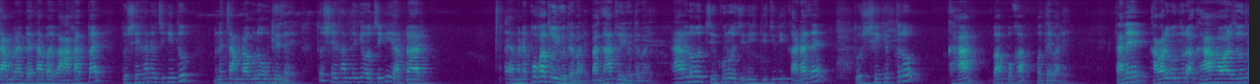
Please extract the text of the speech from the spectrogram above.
চামড়া ব্যথা পায় বা আঘাত পায়। তো সেখানে হচ্ছে কিন্তু মানে চামড়াগুলো উঠে যায়। তো সেখান থেকে হচ্ছে কি আপনার মানে পোকা তৈরি হতে পারে বা ঘা তৈরি হতে পারে। আলো যে কোনো জিনিস দিয়ে যদি কাটা যায়, তো সেক্ষেত্রেও ঘা বা পোকা হতে পারে। তাহলে খামারি বন্ধুরা, ঘা হওয়ার জন্য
